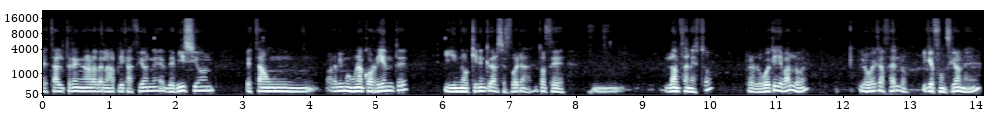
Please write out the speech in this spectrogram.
está el tren ahora de las aplicaciones, de Vision, está un, ahora mismo una corriente y no quieren quedarse fuera. Entonces, mm, lanzan esto, pero luego hay que llevarlo, ¿eh? Luego hay que hacerlo y que funcione, ¿eh?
